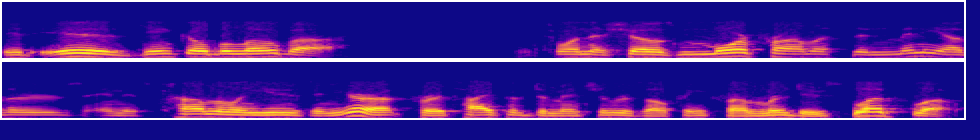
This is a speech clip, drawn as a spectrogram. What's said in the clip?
It is ginkgo biloba. It's one that shows more promise than many others and is commonly used in Europe for a type of dementia resulting from reduced blood flow.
